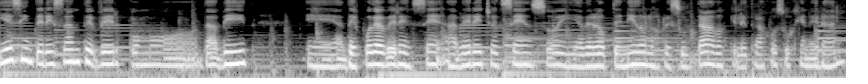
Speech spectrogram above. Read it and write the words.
Y es interesante ver cómo David, eh, después de haber, haber hecho el censo y haber obtenido los resultados que le trajo su general,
